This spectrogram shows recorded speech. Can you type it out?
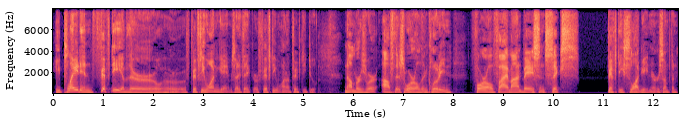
he played in 50 of their uh, 51 games, I think, or 51 or 52. Numbers were off this world, including 405 on base and 650 slugging or something.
